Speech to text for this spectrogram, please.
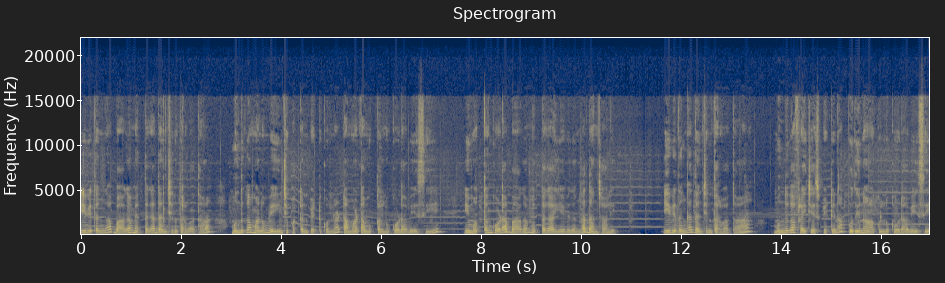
ఈ విధంగా బాగా మెత్తగా దంచిన తర్వాత ముందుగా మనం వేయించి పక్కన పెట్టుకున్న టమాటా ముక్కలను కూడా వేసి ఈ మొత్తం కూడా బాగా మెత్తగా అయ్యే విధంగా దంచాలి. ఈ విధంగా దంచిన తర్వాత ముందుగా ఫ్రై చేసి పెట్టిన పుదీనా ఆకులను కూడా వేసి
